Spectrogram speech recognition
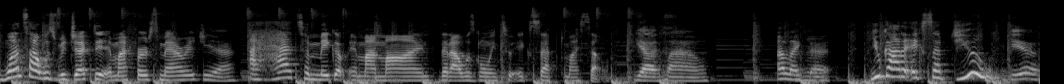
once I was rejected in my first marriage, Yeah. I had to make up in my mind that I was going to accept myself. Yeah. wow. I like mm-hmm. that. You got to accept you Yeah.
